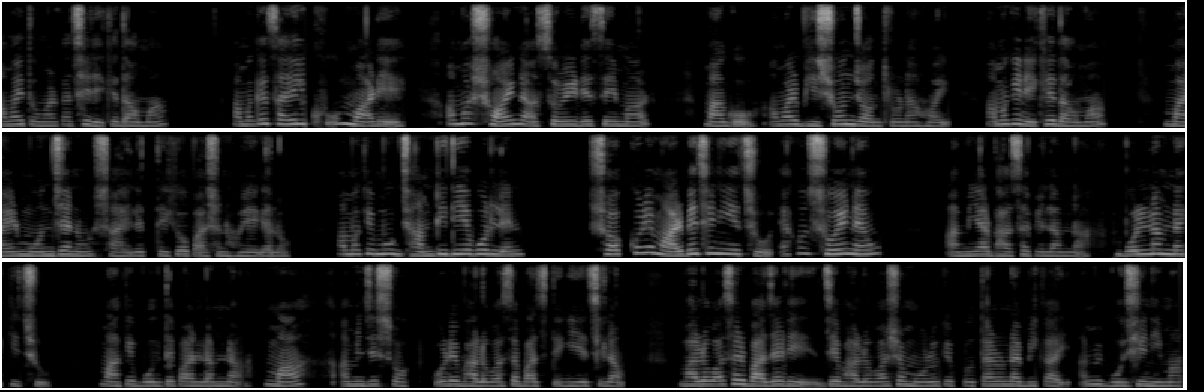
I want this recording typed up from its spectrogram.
আমায় তোমার কাছে রেখে দাও মা। আমাকে সাহিল খুব মারে, আমার সয় না শরীরে সেই মার। মা গো, আমার ভীষণ যন্ত্রণা হয়, আমাকে রেখে দাও মা। মায়ের মন যেন সাহিলের থেকেও পাষাণ হয়ে গেল। আমাকে মুখ ঝামটি দিয়ে বললেন, শখ করে মার বেছে নিয়েছো, এখন সয়ে নেও। আমি আর ভাষা পেলাম না, বললাম না কিছু। মাকে বলতে পারলাম না, মা, আমি যে শখ করে ভালোবাসা বাঁচতে গিয়েছিলাম ভালোবাসার বাজারে যে ভালোবাসা মোড়কে প্রতারণা বিকায়, আমি বুঝিনি মা।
